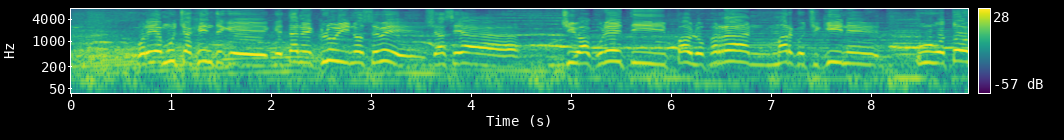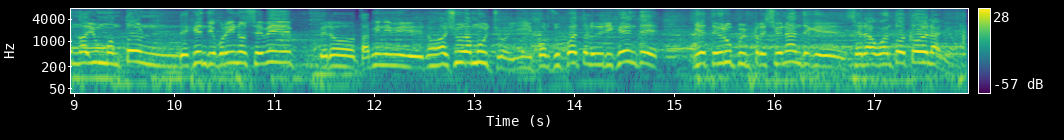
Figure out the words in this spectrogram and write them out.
por ahí hay mucha gente que, que, está en el club y no se ve, ya sea Chiva Curetti, Pablo Ferrán, Marco Chiquine, Hugo Tondo, hay un montón de gente que por ahí no se ve, pero también nos ayuda mucho y por supuesto los dirigentes y este grupo impresionante que se la aguantó todo el año.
